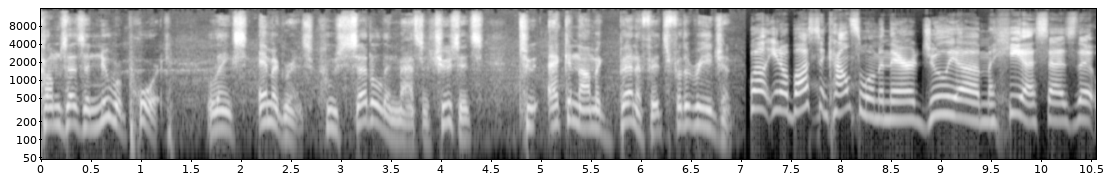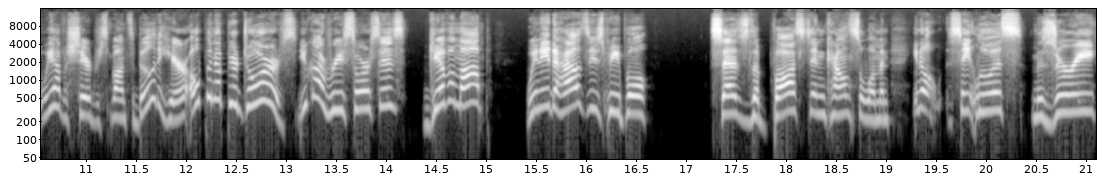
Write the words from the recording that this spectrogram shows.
comes as a new report links immigrants who settle in Massachusetts to economic benefits for the region. Well, you know, Boston Councilwoman there, Julia Mejia, says that we have a shared responsibility here. Open up your doors. You got resources. Give them up. We need to house these people, says the Boston Councilwoman. You know, St. Louis, Missouri,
